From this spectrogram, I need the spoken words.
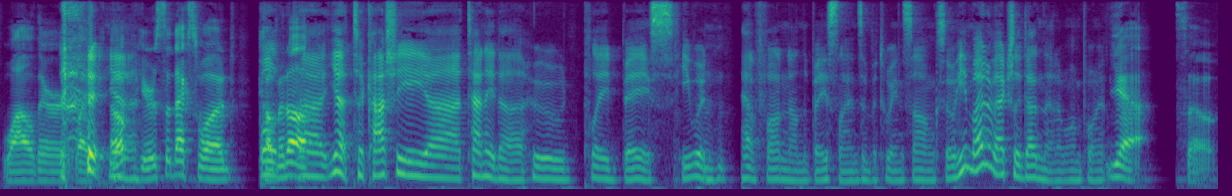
while they're like, oh, here's the next one Well, coming up. Uh, yeah, Takeshi uh, Taneda, who played bass, he would Mhm. have fun on the bass lines in between songs. So he might have actually done that at one point. Yeah. So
